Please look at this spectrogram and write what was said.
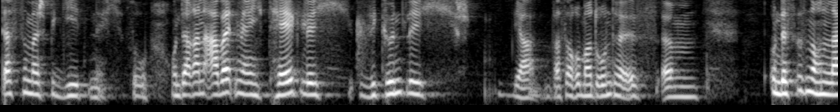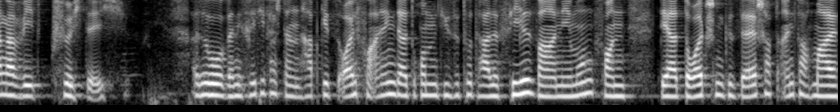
das zum Beispiel geht nicht. So. Und daran arbeiten wir eigentlich täglich, sekündlich, ja, was auch immer drunter ist. Ähm, und das ist noch ein langer Weg, fürchte ich. Also wenn ich es richtig verstanden habe, geht es euch vor allen Dingen darum, diese totale Fehlwahrnehmung von der deutschen Gesellschaft einfach mal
